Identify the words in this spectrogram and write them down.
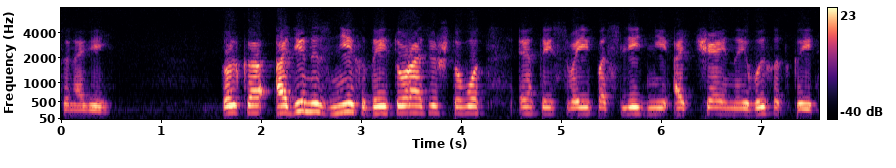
сыновей. Только один из них, да и то разве что вот этой своей последней отчаянной выходкой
